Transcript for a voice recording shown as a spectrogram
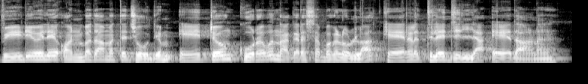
വീഡിയോയിലെ ഒൻപതാമത്തെ ചോദ്യം ഏറ്റവും കുറവ് നഗരസഭകളുള്ള കേരളത്തിലെ ജില്ല ഏതാണ്?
